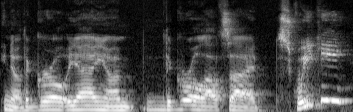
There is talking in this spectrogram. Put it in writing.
you know the girl yeah you know I'm, the girl outside squeaky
